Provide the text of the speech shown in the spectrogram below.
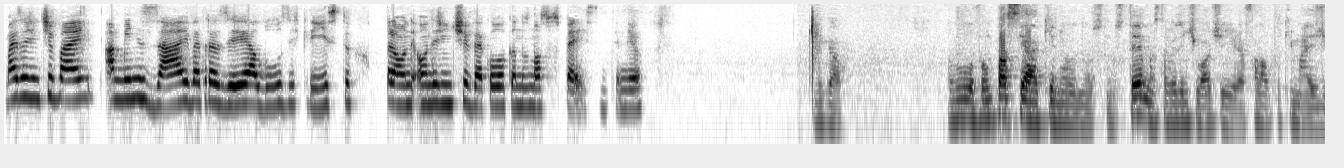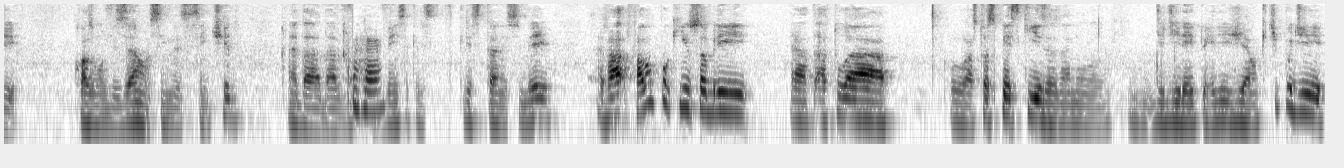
mas a gente vai amenizar e vai trazer a luz de Cristo para onde, onde a gente estiver colocando os nossos pés, entendeu? Legal. Vamos, vamos passear aqui no, nos, nos, temas, talvez a gente volte a falar um pouquinho mais de cosmovisão, assim, nesse sentido, né, da, da uhum. vivência cristã nesse meio. Fala um pouquinho sobre a, a tua, as tuas pesquisas né, no, de direito e religião. Que tipo de,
